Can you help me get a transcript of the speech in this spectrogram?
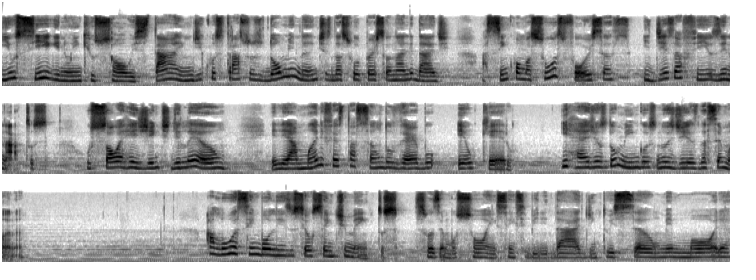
E o signo em que o Sol está indica os traços dominantes da sua personalidade, assim como as suas forças e desafios inatos. O Sol é regente de Leão, ele é a manifestação do verbo eu quero e rege os domingos nos dias da semana. A lua simboliza os seus sentimentos, suas emoções, sensibilidade, intuição, memória,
